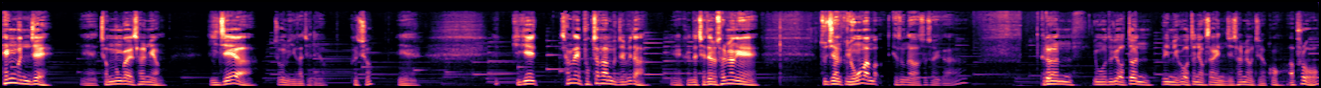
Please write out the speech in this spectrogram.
핵 문제, 예, 전문가의 설명. 이제야 조금 이해가 되네요. 그렇죠? 예. 이게 상당히 복잡한 문제입니다. 예, 그런데 제대로 설명해 주지 않고 용어만 계속 나와서 저희가 그런 용어들이 어떤 의미고 어떤 역사가 있는지 설명을 드렸고 앞으로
